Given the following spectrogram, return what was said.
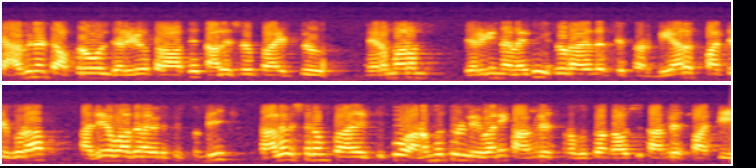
కేబినెట్ అప్రూవల్ జరిగిన తర్వాతే కాళేశ్వరం ప్రాజెక్టు నిర్మాణం జరిగిందనేది ఇతర రాజేందర్ చెప్పారు. బీఆర్ఎస్ పార్టీ కూడా అదే వాదన వినిపిస్తుంది. కాళేశ్వరం ప్రాజెక్టుకు అనుమతులు లేవని కాంగ్రెస్ ప్రభుత్వం కావచ్చు కాంగ్రెస్ పార్టీ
